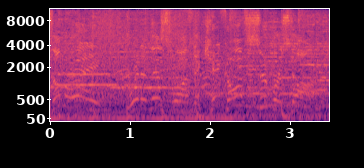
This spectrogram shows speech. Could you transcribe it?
Summer Rae winning this one to kick off Superstar.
